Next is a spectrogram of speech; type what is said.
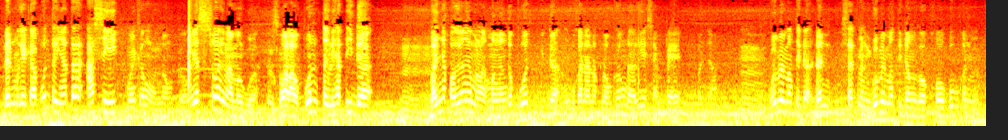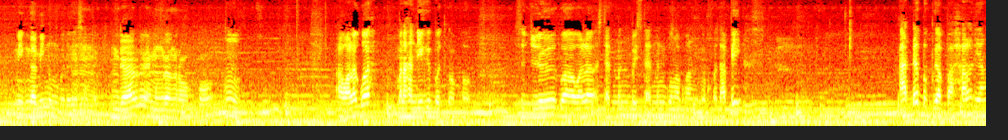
Dan mereka pun ternyata asik, mereka nongkrong. Ya sesuai lah sama gua. Sesuai. Walaupun terlihat tidak banyak orang yang menganggap gue tidak bukan anak nongkrong dari SMP. Gue memang tidak dan statement gue memang tidak ngerokok gue bukan nggak minum gue dari Mm. SMP enggak lu emang enggak ngerokok hmm. awalnya gue menahan diri buat rokok sejujurnya gue awalnya statement beri statement gue nggak bakal ngerokok tapi ada beberapa hal yang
